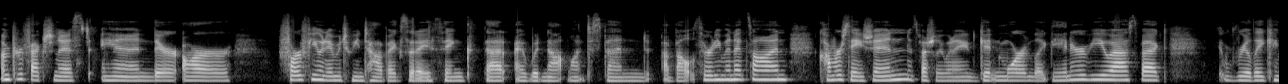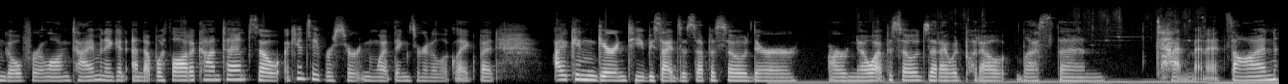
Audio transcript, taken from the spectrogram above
I'm perfectionist, and there are far few and in between topics that I think that I would not want to spend about 30 minutes on. Conversation, especially when I get more of like the interview aspect, it really can go for a long time and I can end up with a lot of content. So I can't say for certain what things are going to look like, but I can guarantee besides this episode, there are no episodes that I would put out less than 10 minutes on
